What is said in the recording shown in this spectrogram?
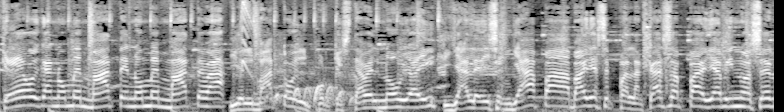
qué? Oiga, no me mate, no me mate, va. Y el vato, el, porque estaba el novio ahí, y ya le dicen, ya, pa, váyase para la casa, pa, ya vino a hacer.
